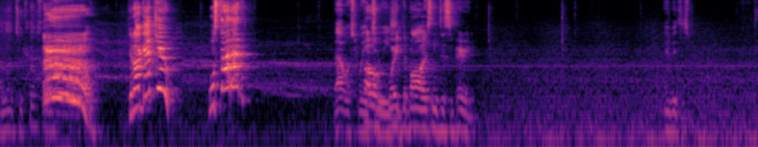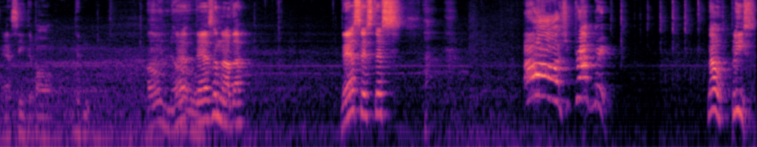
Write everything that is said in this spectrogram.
A little too close. Did I get you? What's that it? That was way oh, too easy. Oh, wait, the ball isn't disappearing. Maybe this. Yeah, see, the ball didn't. Oh no. There- there's another. There, sisters. Oh, she grabbed me! No, please.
